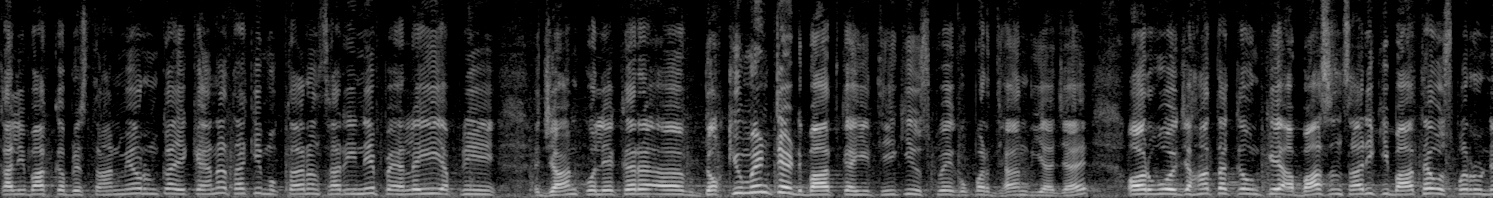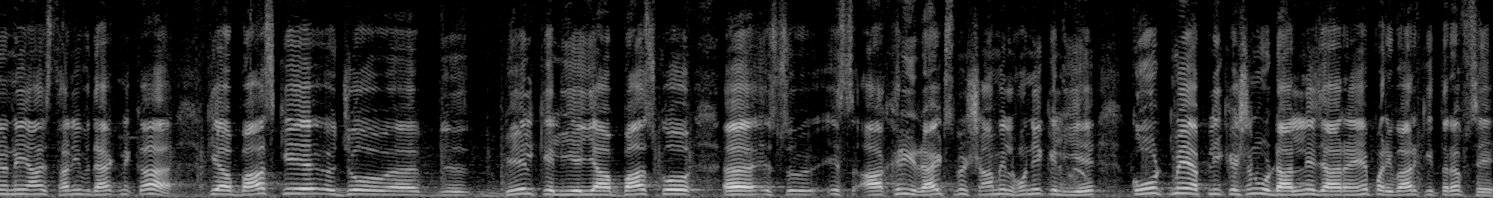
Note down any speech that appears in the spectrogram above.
कालीबाग कब्रिस्तान में और उनका ये कहना था कि मुख्तार अंसारी ने पहले ही अपनी जान को लेकर डॉक्यूमेंटेड बात कही थी कि उस पर ऊपर ध्यान दिया जाए। और वो जहाँ तक उनके अब्बास अंसारी की बात है, उस पर उन्होंने, यहाँ स्थानीय विधायक ने कहा कि अब्बास के जो बेल के लिए या अब्बास को इस इस आखिरी राइट्स में शामिल होने के लिए कोर्ट में एप्लीकेशन वो डालने जा रहे हैं परिवार की तरफ़ से।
